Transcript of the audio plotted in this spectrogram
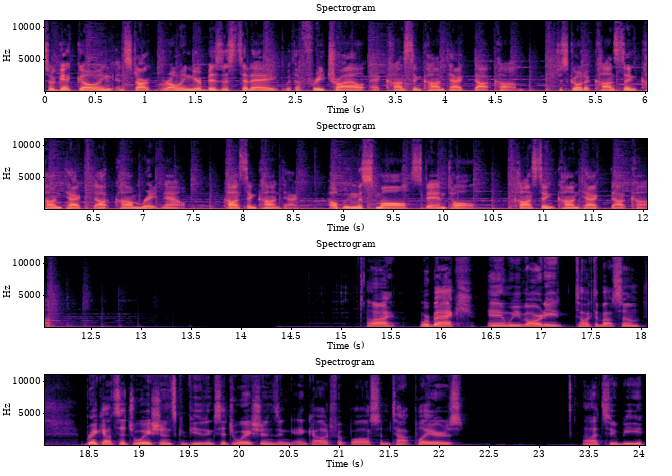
So get going and start growing your business today with a free trial at constantcontact.com. Just go to constantcontact.com right now. Constant Contact, helping the small stand tall. ConstantContact.com. All right, we're back, and we've already talked about some breakout situations, confusing situations in, in college football, some top players uh, to be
